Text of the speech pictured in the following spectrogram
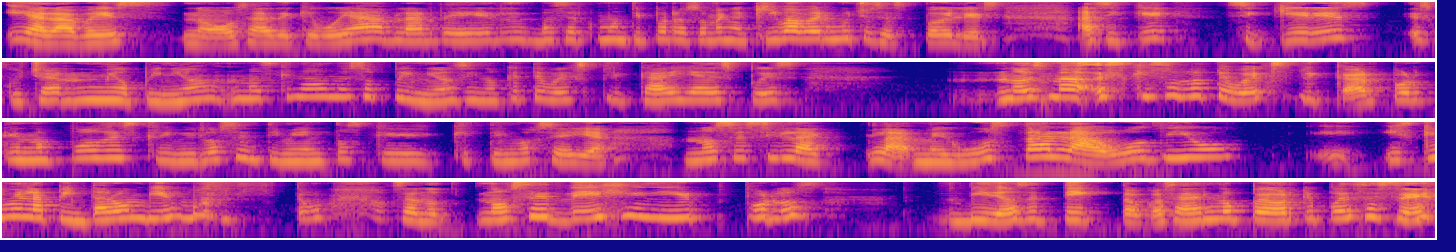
y a la vez no, o sea, de que voy a hablar de él va a ser como un tipo de resumen. Aquí va a haber muchos spoilers, así que si quieres escuchar mi opinión, más que nada no es opinión, sino que te voy a explicar y ya después no es más, es que solo te voy a explicar porque no puedo describir los sentimientos que, que tengo hacia ella. No sé si la, la me gusta, la odio. Y, y, es que me la pintaron bien bonito. O sea, no, no se dejen ir por los videos de TikTok. O sea, es lo peor que puedes hacer.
